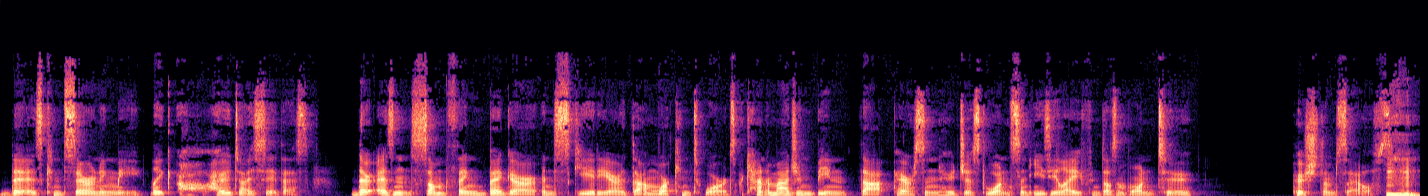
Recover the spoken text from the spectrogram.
that is concerning me. Like, oh, how do I say this? There isn't something bigger and scarier that I'm working towards. I can't imagine being that person who just wants an easy life and doesn't want to push themselves. Mm-hmm.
